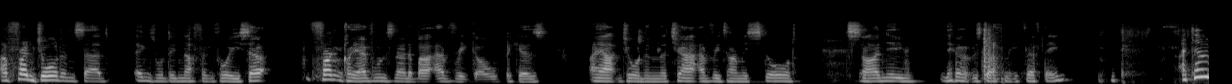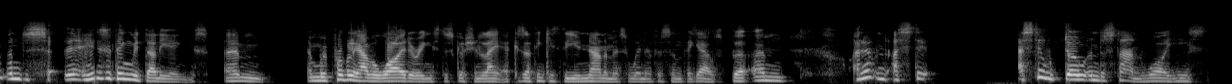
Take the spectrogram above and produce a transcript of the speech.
our friend Jordan said Ings will do nothing for you. So, frankly, everyone's known about every goal because I at Jordan in the chat every time he scored. So I knew knew it was definitely 15. I don't understand. Here's the thing with Danny Ings, um, and we'll probably have a wider Ings discussion later because I think he's the unanimous winner for something else. But um, I don't. I still, I still don't understand why he's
